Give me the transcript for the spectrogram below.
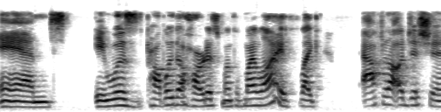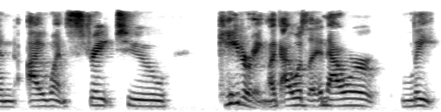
And it was probably the hardest month of my life. Like after the audition, I went straight to catering. Like I was an hour late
